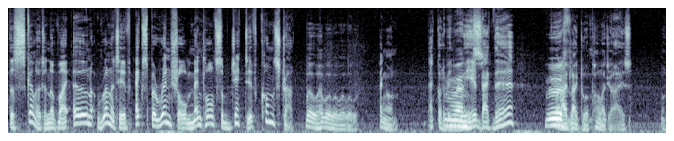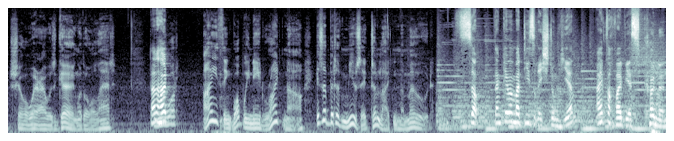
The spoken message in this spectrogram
the skeleton of my own relative experiential mental subjective construct? Whoa, whoa, whoa, whoa, whoa. Hang on. That got a bit Moment. weird back there. Well, I'd like to apologize. Not sure where I was going with all that. Dann You know halt... what? I think what we need right now is a bit of music to lighten the mood. So, dann gehen wir mal diese Richtung hier. Einfach, weil wir es können.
